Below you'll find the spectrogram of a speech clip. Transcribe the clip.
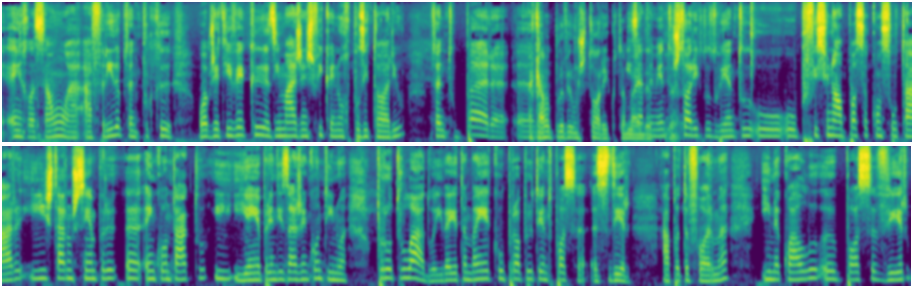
em relação à, à, ferida, portanto, porque o objetivo é que as imagens fiquem num repositório, portanto, para... Uh, Acaba por haver um histórico também. Exatamente, da, o histórico do doente, o, o, profissional possa consultar e estarmos sempre uh, em contacto e, e, em aprendizagem contínua. Por outro lado, a ideia também é que o próprio utente possa aceder à plataforma e na qual uh, possa ver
